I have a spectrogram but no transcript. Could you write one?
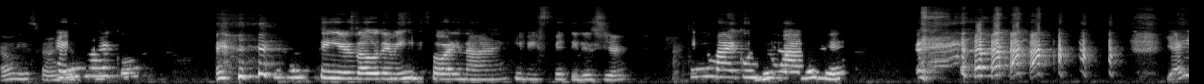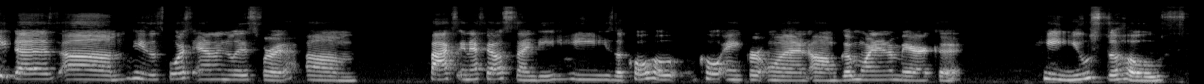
Oh, he's from Hey, Michael. 10 years older than me. He's 49. He'd be 50 this year. Hey, Michael, you watching? yeah, he does. Um, he's a sports analyst for um Fox NFL Sunday. He's a co co-anchor on um, Good Morning America. He used to host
